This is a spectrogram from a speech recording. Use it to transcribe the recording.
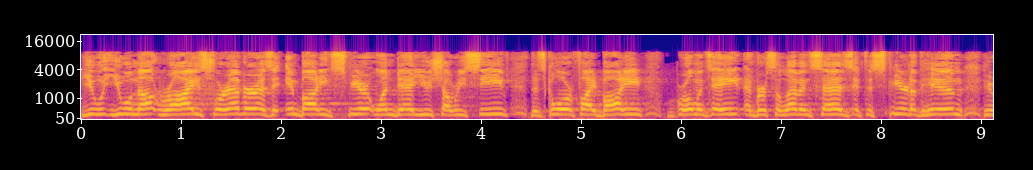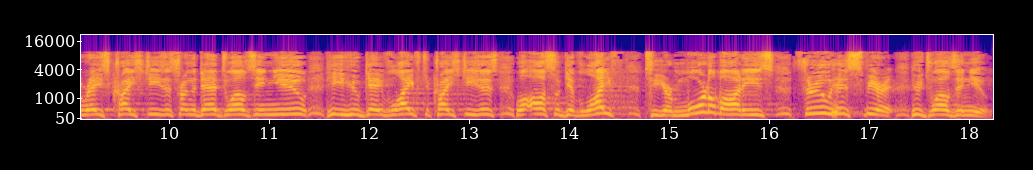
You, you will not rise forever as an embodied spirit. One day you shall receive this glorified body. Romans 8 and verse 11 says, if the spirit of him who raised Christ Jesus from the dead dwells in you, he who gave life to Christ Jesus will also give life to your mortal bodies through his spirit who dwells in you.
